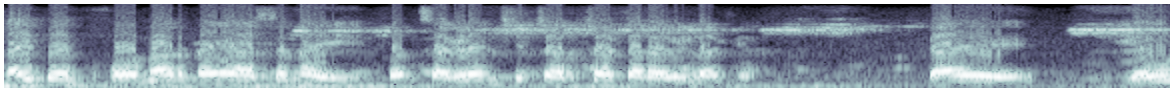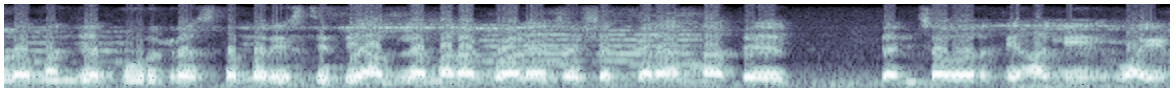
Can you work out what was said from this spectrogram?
नाही ते होणार नाही असं नाही पण सगळ्यांशी चर्चा करावी लागेल. काय एवढं म्हणजे पूरग्रस्त परिस्थिती आपल्या मराठवाड्याच्या शेतकऱ्यांना ते त्यांच्यावरती आली वाईट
